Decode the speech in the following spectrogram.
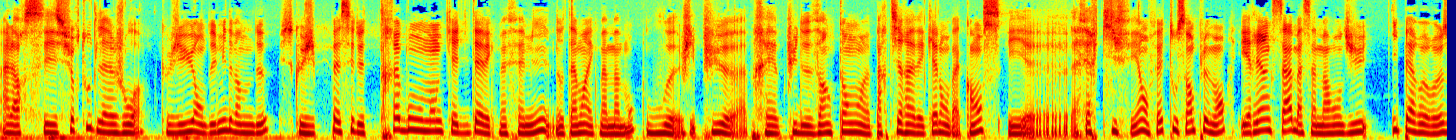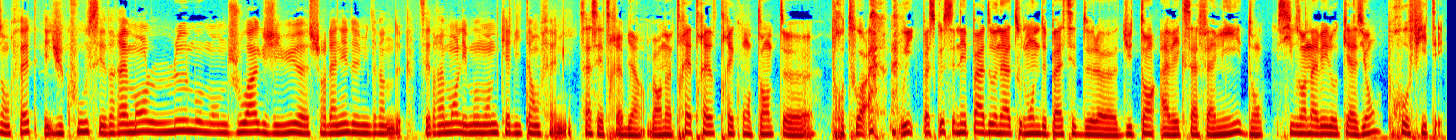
Alors c'est surtout de la joie que j'ai eue en 2022, puisque j'ai passé de très bons moments de qualité avec ma famille, notamment avec ma maman, où euh, j'ai pu, euh, après plus de 20 ans, euh, partir avec elle en vacances et la faire kiffer, en fait, tout simplement. Et rien que ça, bah, ça m'a rendu hyper heureuse en fait. Et du coup c'est vraiment le moment de joie que j'ai eu sur l'année 2022 c'est vraiment les moments de qualité en famille. Ça c'est très bien. Ben, on est très très très contente euh, pour toi. Oui parce que ce n'est pas donné à tout le monde de passer de, euh, du temps avec sa famille. Donc si vous en avez l'occasion profitez.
